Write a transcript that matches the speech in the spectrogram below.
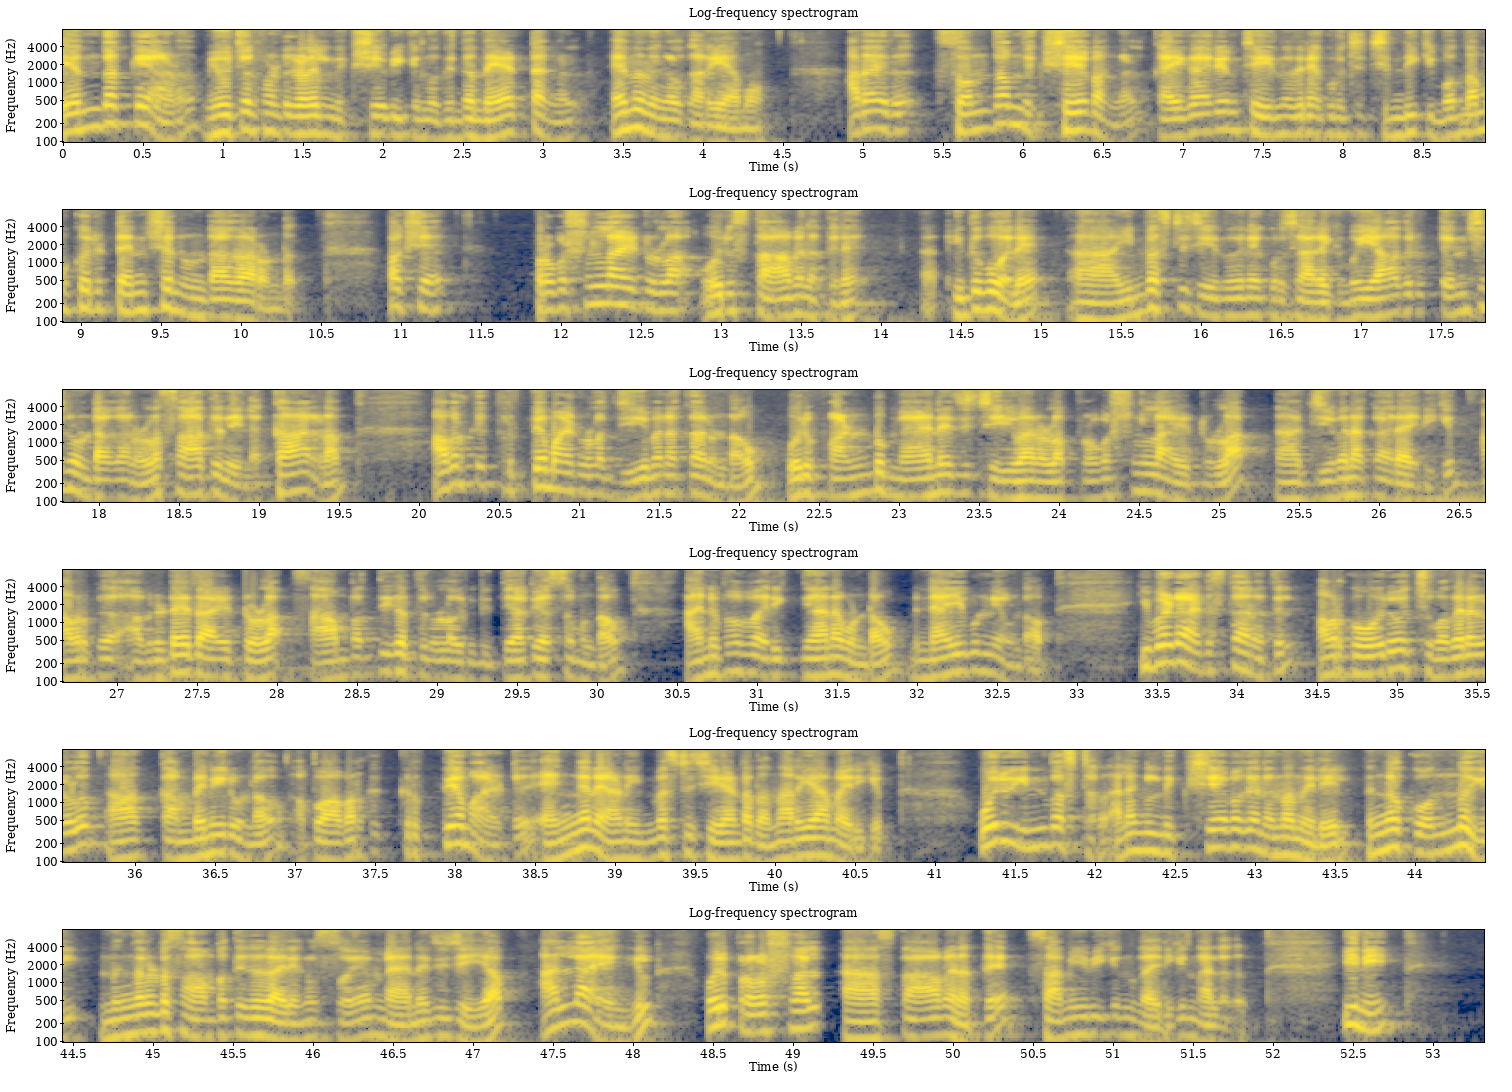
എന്തൊക്കെയാണ് മ്യൂച്വൽ ഫണ്ടുകളിൽ നിക്ഷേപിക്കുന്നതിന്റെ നേട്ടങ്ങൾ എന്ന് നിങ്ങൾക്കറിയാമോ? അതായത് സ്വന്തം നിക്ഷേപങ്ങൾ കൈകാര്യം ചെയ്യുന്നതിനെ കുറിച്ച് ചിന്തിക്കുമ്പോൾ നമുക്കൊരു ടെൻഷൻ ഉണ്ടാകാറുണ്ട്. പക്ഷെ പ്രൊഫഷണൽ ആയിട്ടുള്ള ഒരു സ്ഥാപനത്തിന് ഇതുപോലെ ഇൻവെസ്റ്റ് ചെയ്യുന്നതിനെ കുറിച്ച് ആലോചിക്കുമ്പോൾ യാതൊരു ടെൻഷനും ഉണ്ടാകാനുള്ള സാധ്യതയില്ല. കാരണം അവർക്ക് കൃത്യമായിട്ടുള്ള ജീവനക്കാരുണ്ടാവും. ഒരു ഫണ്ട് മാനേജ് ചെയ്യുവാനുള്ള പ്രൊഫഷണൽ ആയിട്ടുള്ള ജീവനക്കാരായിരിക്കും. അവർക്ക് അവരുടേതായിട്ടുള്ള സാമ്പത്തികത്തിലുള്ള ഒരു വിദ്യാഭ്യാസം ഉണ്ടാവും അനുഭവ പരിജ്ഞാനം ഉണ്ടാവും നൈപുണ്യം ഉണ്ടാവും ഇവയുടെ അടിസ്ഥാനത്തിൽ അവർക്ക് ഓരോ ചുമതലകളും ആ കമ്പനിയിൽ ഉണ്ടാവും അപ്പോൾ അവർക്ക് കൃത്യമായിട്ട് എങ്ങനെയാണ് ഇൻവെസ്റ്റ് ചെയ്യേണ്ടതെന്ന് അറിയാമായിരിക്കും. ഒരു ഇൻവെസ്റ്റർ അല്ലെങ്കിൽ നിക്ഷേപകൻ എന്ന നിലയിൽ നിങ്ങൾക്ക് ഒന്നുകിൽ നിങ്ങളുടെ സാമ്പത്തിക കാര്യങ്ങൾ സ്വയം മാനേജ് ചെയ്യാം. അല്ല എങ്കിൽ ഒരു പ്രൊഫഷണൽ സ്ഥാപനത്തെ സമീപിക്കുന്നതായിരിക്കും നല്ലത്. ഇനി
